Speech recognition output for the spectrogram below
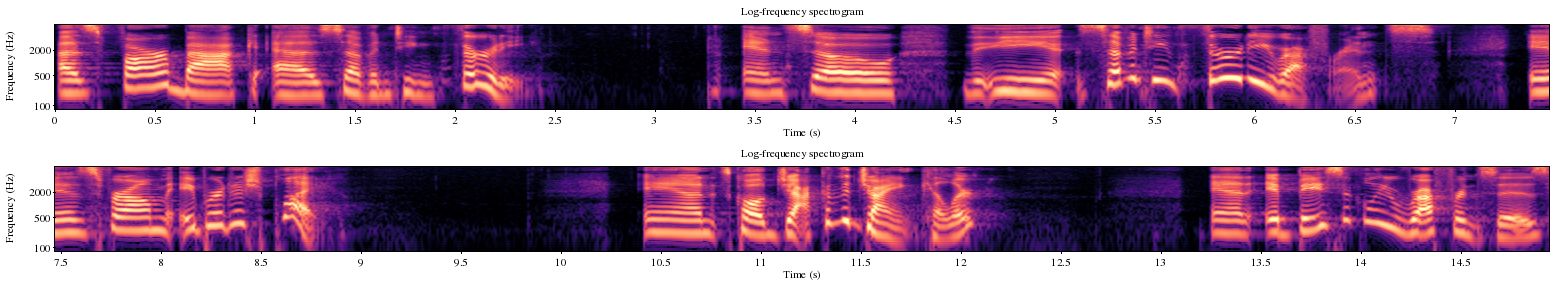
as far back as 1730. And so the 1730 reference is from a British play. And it's called Jack of the Giant Killer. And it basically references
